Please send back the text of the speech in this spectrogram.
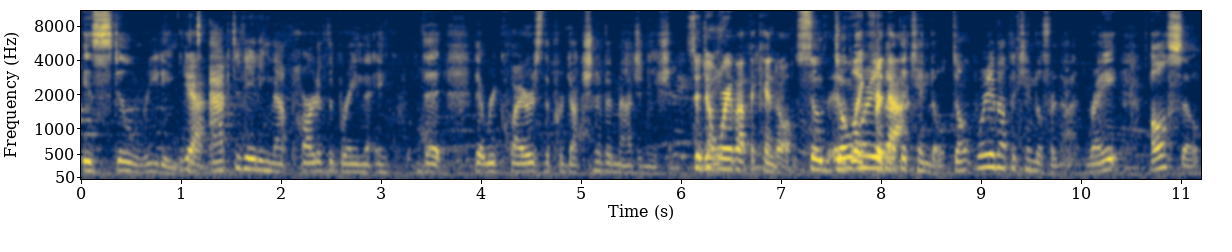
is still reading. Yeah. It's activating that part of the brain that. Inc- that, that requires the production of imagination. So don't right? worry about the Kindle. So don't Like, worry about that. the Kindle. Don't worry about the Kindle for that, right? Also,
